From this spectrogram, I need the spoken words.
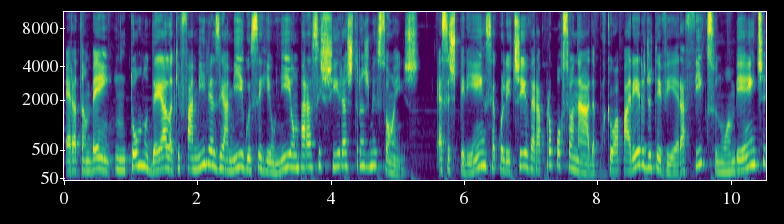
Era também em torno dela que famílias e amigos se reuniam para assistir às transmissões. Essa experiência coletiva era proporcionada porque o aparelho de TV era fixo no ambiente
